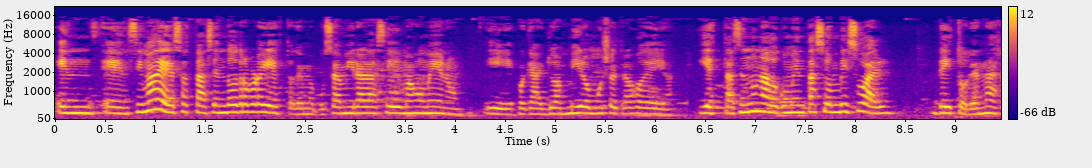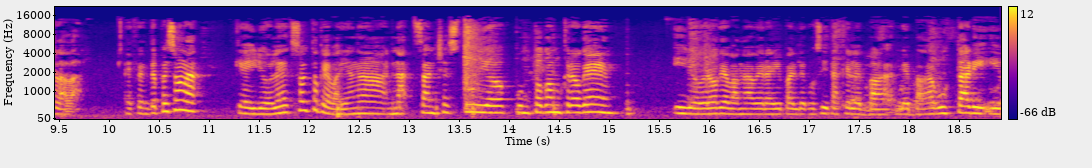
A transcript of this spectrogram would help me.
En, encima de eso está haciendo otro proyecto que me puse a mirar así más o menos, y porque yo admiro mucho el trabajo de ella, y está haciendo una documentación visual de historias narradas. Hay diferentes personas que yo les exhorto que vayan a natsanchezstudios.com creo que y yo creo que van a ver ahí un par de cositas que les, va, les van a gustar y,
